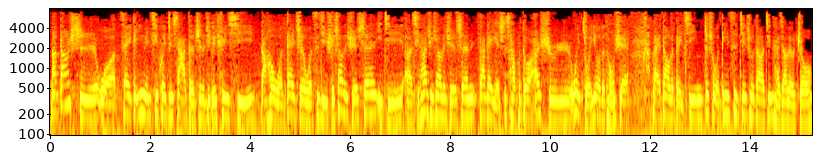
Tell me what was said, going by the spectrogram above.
那当时我在一个因缘机会之下得知了这个讯息，然后我带着我自己学校的学生以及呃其他学校的学生，大概也是差不多二十位左右的同学，来到了北京，这是我第一次接触到金台交流周。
